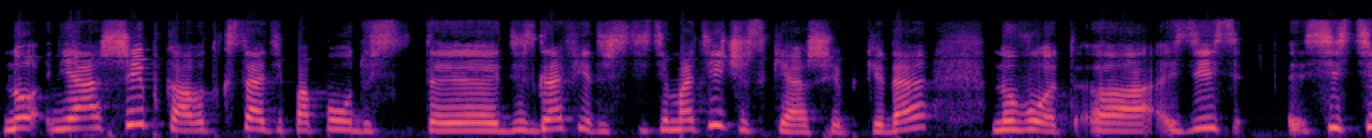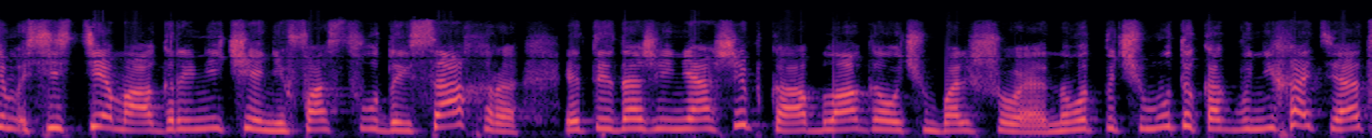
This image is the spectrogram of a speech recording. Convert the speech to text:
Но не ошибка, а вот, кстати, по поводу э, дисграфии, это систематические ошибки, да, ну вот, а, здесь система, система ограничений фастфуда и сахара, это даже не ошибка, а благо очень большое. Но вот почему-то как бы не хотят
